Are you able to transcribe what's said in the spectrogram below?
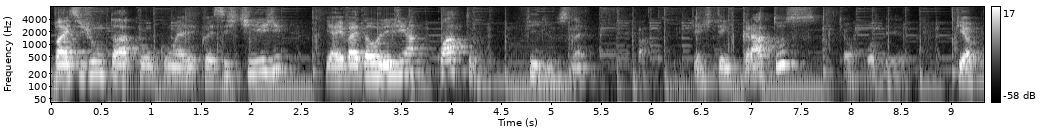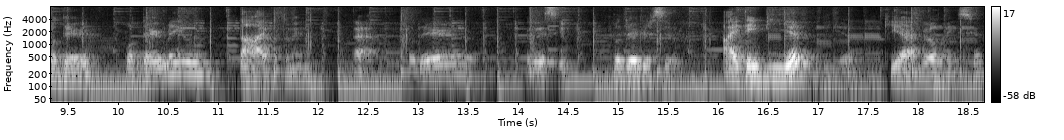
vai se juntar com, com, com esse Stige e aí vai dar origem a quatro filhos, né? Quatro, A gente tem Kratos, que é o poder. que é o poder, poder meio da raiva também, né? É, poder agressivo. Poder agressivo. Aí tem Bia, Bia, que a é violência.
